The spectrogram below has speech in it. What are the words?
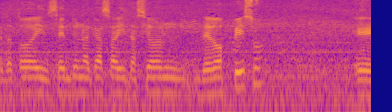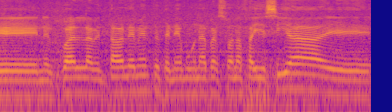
se trató de incendio en una casa de habitación de dos pisos, eh, en el cual lamentablemente tenemos una persona fallecida, eh,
